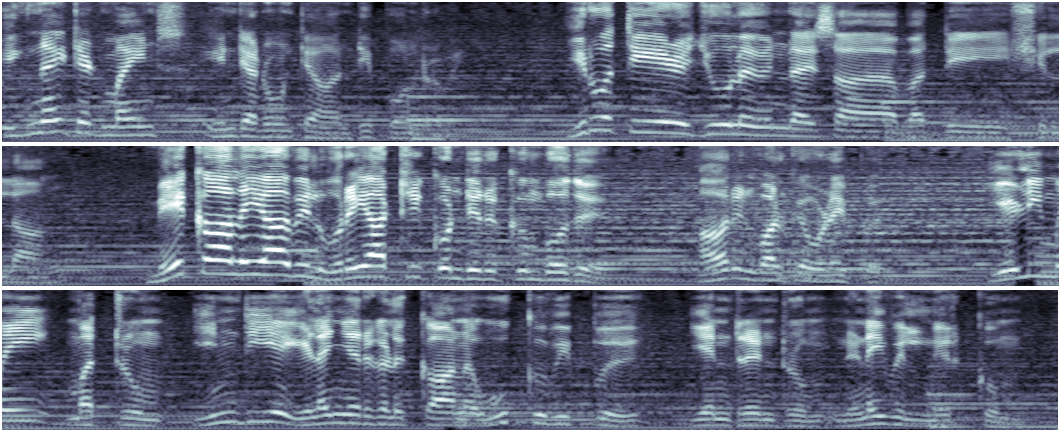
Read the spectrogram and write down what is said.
Ignited minds India நூற்றி ஆண்டி போன்றவை. இருபத்தி ஏழு ஜூலை பத்தி ஷில்லாங் மேகாலயாவில் உரையாற்றி கொண்டிருக்கும் போது அவரின் வாழ்க்கை உழைப்பு எளிமை மற்றும் இந்திய இளைஞர்களுக்கான ஊக்குவிப்பு என்றென்றும் நினைவில் நிற்கும்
